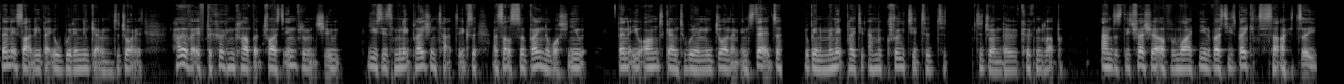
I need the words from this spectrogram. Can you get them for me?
then it's likely that you're willingly going to join it. However, if the cooking club tries to influence you, uses manipulation tactics, and starts brainwashing you, then you aren't going to willingly join them. Instead, you're being manipulated and recruited to, to, to join the cooking club and as the treasurer of my university's baking society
